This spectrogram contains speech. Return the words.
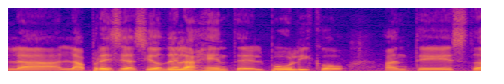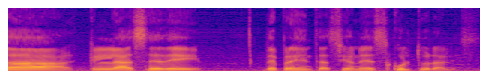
la, apreciación de la gente, del público, ante esta clase de, presentaciones culturales?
